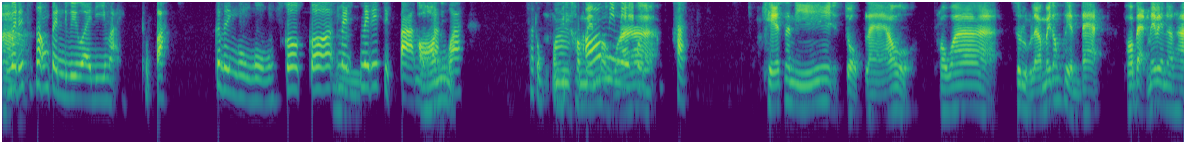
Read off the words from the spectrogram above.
อ่าไม่ได้จะต้องเป็น BYD ใหม่ ถูกปะก็เลยงงๆก็ก็ไม่อืมไม่ได้ติดตามเหมือนกันอ๋อนี่ว่า สรุปว่ามีคอมเมนต์บอกมีว่าคนค่ะ เคสอันนี้จบแล้ว เพราะว่าสรุปแล้วไม่ต้องเปลี่ยนแบตเพราะแบตไม่เป็นอะไร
